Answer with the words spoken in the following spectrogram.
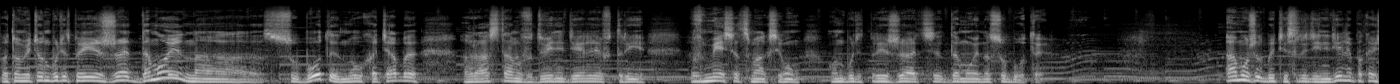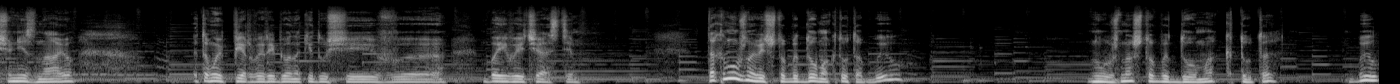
Потом ведь он будет приезжать домой на субботы, ну, хотя бы раз там в две недели, в три, в месяц максимум он будет приезжать домой на субботы. А может быть и среди недели, пока еще не знаю. Это мой первый ребенок, идущий в боевые части. Так нужно ведь, чтобы дома кто-то был. Нужно, чтобы дома кто-то был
